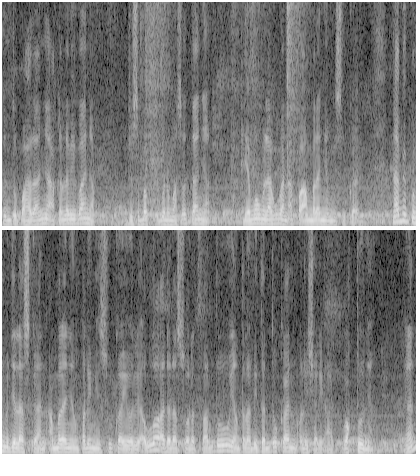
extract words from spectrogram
tentu pahalanya akan lebih banyak. Itu sebab Ibnu Mas'ud tanya, dia mau melakukan apa amalan yang disukai? Nabi pun menjelaskan amalan yang paling disukai oleh Allah adalah solat fardu yang telah ditentukan oleh syariat waktunya. Kan?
